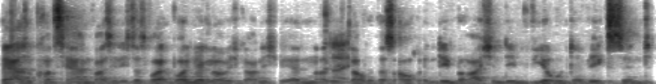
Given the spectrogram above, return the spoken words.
Naja, also Konzern weiß ich nicht. Das wollen wir, glaube ich, gar nicht werden. Also Nein. ich glaube, dass auch in dem Bereich, in dem wir unterwegs sind,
